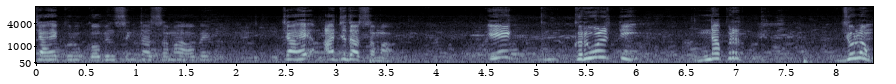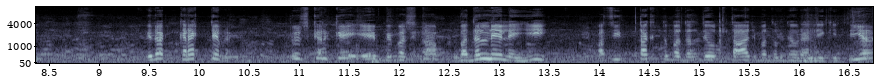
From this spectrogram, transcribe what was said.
ਚਾਹੇ ਗੁਰੂ ਗੋਬਿੰਦ ਸਿੰਘ ਦਾ ਸਮਾਂ ਹੋਵੇ, ਚਾਹੇ ਅੱਜ ਦਾ ਸਮਾਂ ਹੋਵੇ। ਇਹ ਕਰੂਅਲਟੀ ਨਫ਼ਰਤ, ਜ਼ੁਲਮ, ਇਹਦਾ ਕਰੈਕਟਰ ਹੈ। ਇਸ ਕਰਕੇ ਇਹ ਵਿਵਸਥਾ ਬਦਲਣੇ ਲਈ ਹੀ ਅਸੀਂ ਤਖਤ ਬਦਲ ਦਿਓ ਤਾਜ ਬਦਲ ਦਿਓ ਰੈਲੀ ਕੀਤੀ ਆ।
